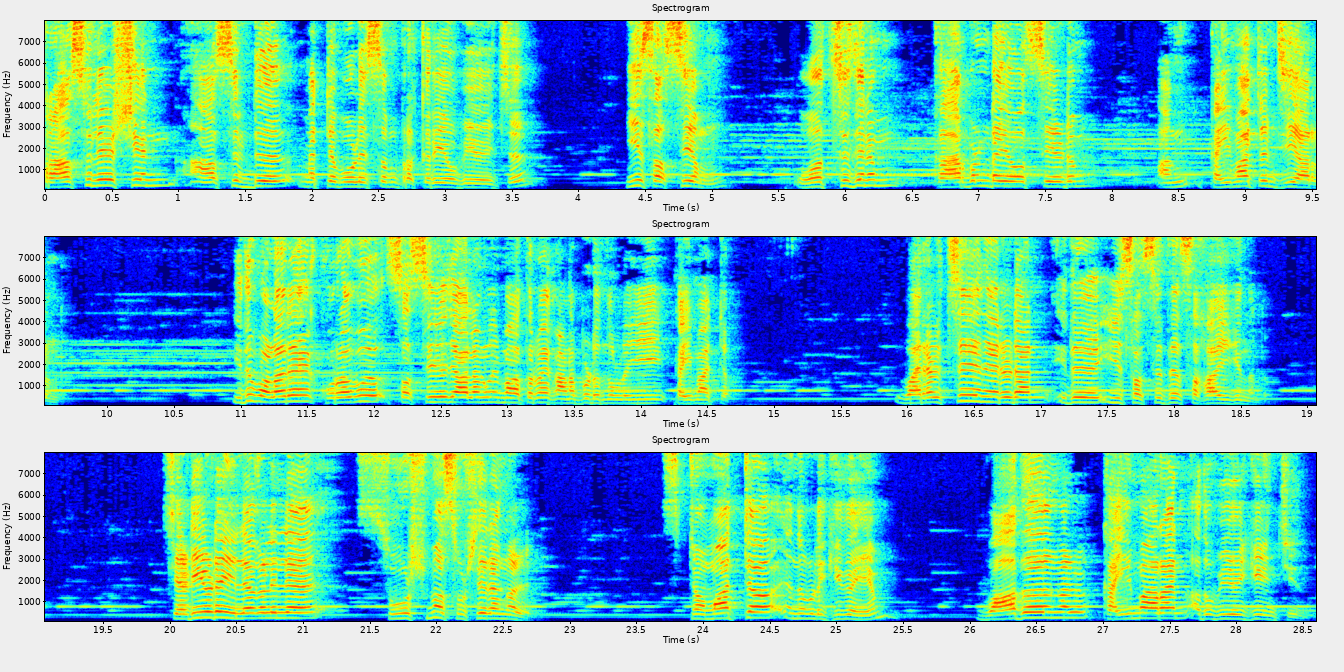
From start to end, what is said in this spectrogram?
ക്രാസുലേഷ്യൻ ആസിഡ് മെറ്റബോളിസം പ്രക്രിയ ഉപയോഗിച്ച് ഈ സസ്യം ഓക്സിജനും കാർബൺ ഡയോക്സൈഡും കൈമാറ്റം ചെയ്യാറുണ്ട്. ഇത് വളരെ കുറവ് സസ്യജാലങ്ങളിൽ മാത്രമേ കാണപ്പെടുന്നുള്ളൂ ഈ കൈമാറ്റം. വരൾച്ചയെ നേരിടാൻ ഇത് ഈ സസ്യത്തെ സഹായിക്കുന്നുണ്ട്. ചെടിയുടെ ഇലകളിലെ സൂക്ഷ്മ സുഷിരങ്ങൾ സ്റ്റൊമാറ്റ എന്ന് വിളിക്കുകയും വാതകങ്ങൾ കൈമാറാൻ അത് ഉപയോഗിക്കുകയും ചെയ്യുന്നു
